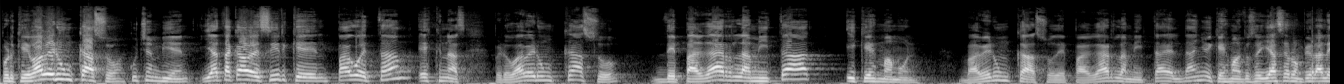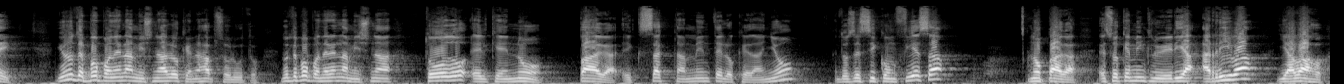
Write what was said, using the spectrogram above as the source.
Porque va a haber un caso, escuchen bien, ya te acabo de decir que el pago de TAM es KNAS, pero va a haber un caso de pagar la mitad y que es mamón. Va a haber un caso de pagar la mitad del daño y que es mamón. Entonces ya se rompió la ley. Yo no te puedo poner en la Mishnah lo que no es absoluto. No te puedo poner en la Mishnah todo el que no paga exactamente lo que dañó. Entonces si confiesa, no paga. ¿Eso que me incluiría? Arriba y abajo.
